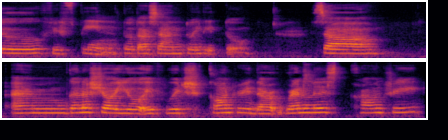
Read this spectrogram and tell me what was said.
to 15, 2022. So I'm gonna show you if which country, the green list country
